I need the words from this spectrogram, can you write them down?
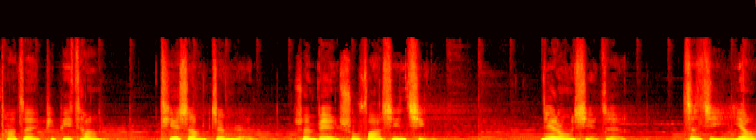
他在 PPT 上贴上真人，顺便抒发心情。内容写着自己要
